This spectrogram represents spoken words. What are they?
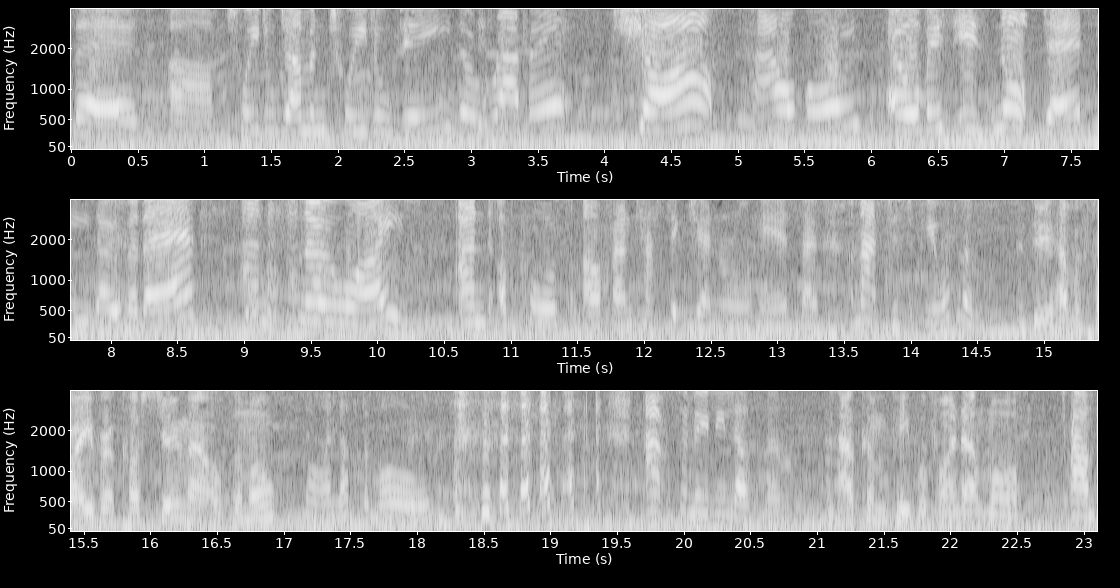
There's um, Tweedledum and Tweedledee, the Rabbit, Sharp, Cowboys. Elvis is not dead, he's over there. And Snow White. And of course, our fantastic general here. So, and that's just a few of them. And do you have a favourite costume out of them all? No, I love them all. Absolutely love them. And how can people find out more? Um,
